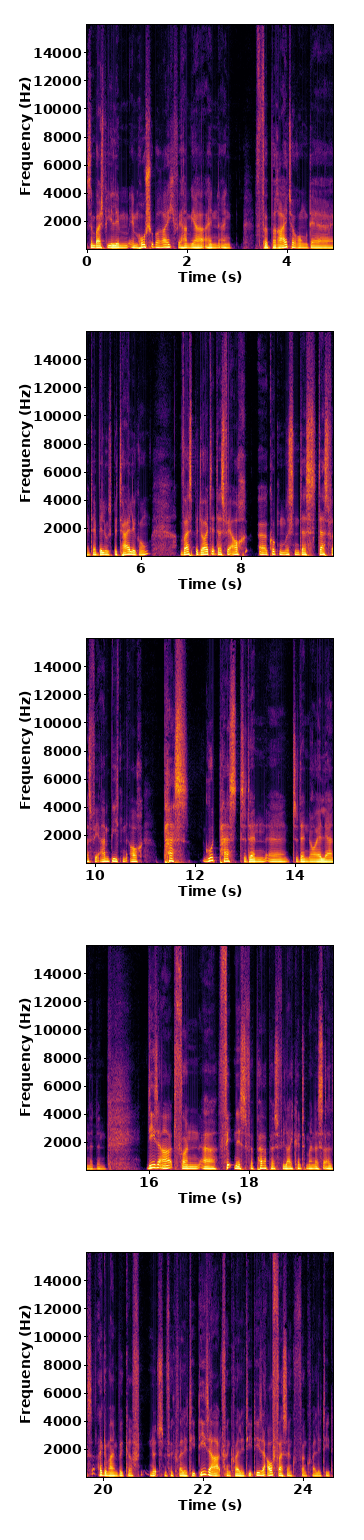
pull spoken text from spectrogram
zum Beispiel im, im Hochschulbereich, wir haben ja eine ein Verbreiterung der, der Bildungsbeteiligung, was bedeutet, dass wir auch äh, gucken müssen, dass das, was wir anbieten, auch passt, gut passt zu den, äh, zu den neuen Lernenden. Diese Art von äh, Fitness for Purpose, vielleicht könnte man das als allgemeinen Begriff nutzen für Qualität, diese Art von Qualität, diese Auffassung von Qualität,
